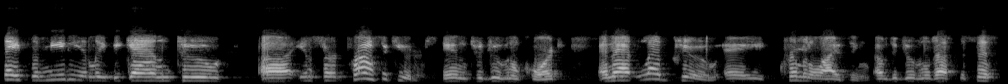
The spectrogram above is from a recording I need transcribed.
states immediately began to uh, insert prosecutors into juvenile court, and that led to a criminalizing of the juvenile justice system.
